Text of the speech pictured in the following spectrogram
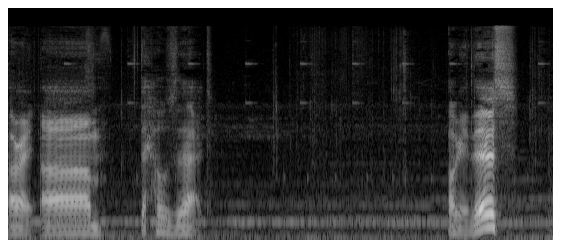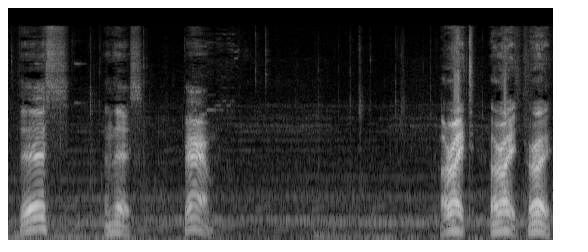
All right. Um, what the hell is that? Okay, this, this, and this. Bam. All right, all right, all right.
